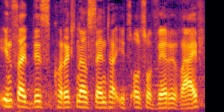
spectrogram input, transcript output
inside this correctional center it's also very rife.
